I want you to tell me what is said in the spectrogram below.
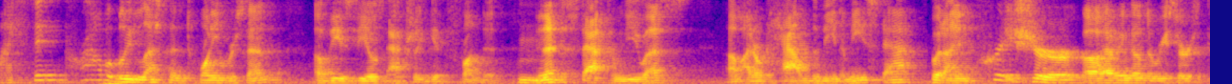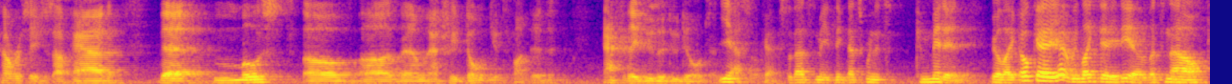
I think probably less than 20% of these deals actually get funded. And that's a stat from the U.S. Um, I don't have the Vietnamese stat, but I'm pretty sure, uh, having done the research, the conversations I've had, that most of uh, them actually don't get funded after they do the due diligence. Yes. Okay. So that's the main thing. That's when it's committed. You're like, okay, yeah, we like the idea. Let's now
